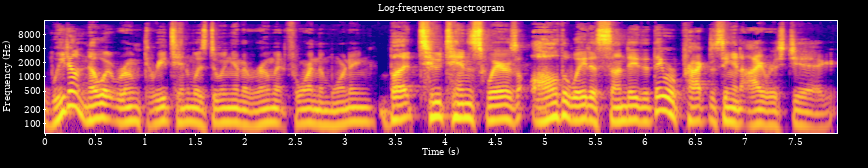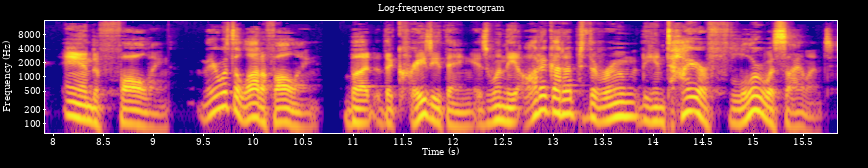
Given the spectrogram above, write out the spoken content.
We don't know what room 310 was doing in the room at 4 in the morning, but 210 swears all the way to Sunday that they were practicing an Irish jig and falling. There was a lot of falling. But the crazy thing is when the audit got up to the room, the entire floor was silent.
